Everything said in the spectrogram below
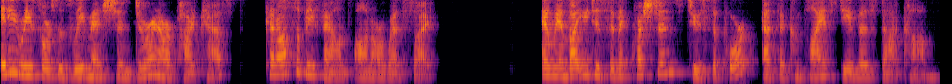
Any resources we mentioned during our podcast can also be found on our website. And we invite you to submit questions to support at thecompliancedivas.com.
